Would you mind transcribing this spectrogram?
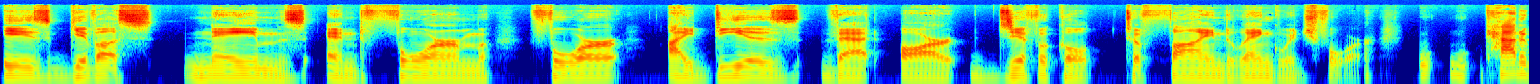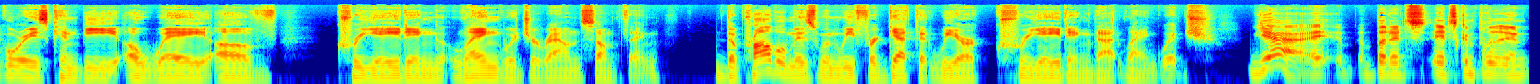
is give us names and form for ideas that are difficult to find language for. Categories can be a way of creating language around something. The problem is when we forget that we are creating that language. Yeah, eh, but it's it's completely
